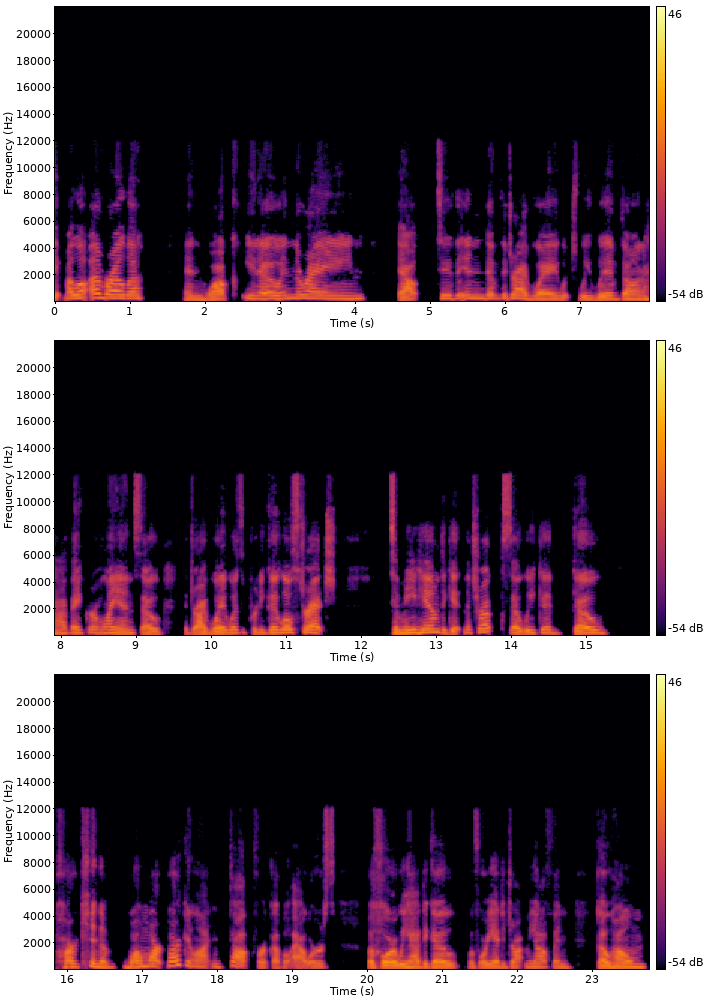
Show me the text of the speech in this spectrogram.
get my little umbrella and walk, you know, in the rain out to the end of the driveway, which we lived on a half acre of land. So the driveway was a pretty good little stretch to meet him to get in the truck so we could go park in a Walmart parking lot and talk for a couple hours before we had to go, before he had to drop me off and go home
